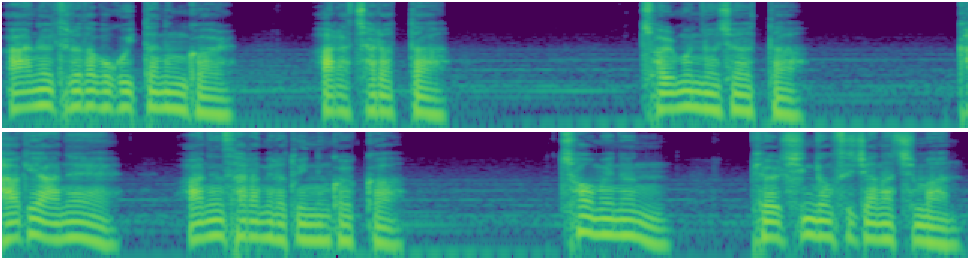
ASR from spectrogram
안을 들여다보고 있다는 걸 알아차렸다. 젊은 여자였다. 가게 안에 아는 사람이라도 있는 걸까? 처음에는 별 신경 쓰지 않았지만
